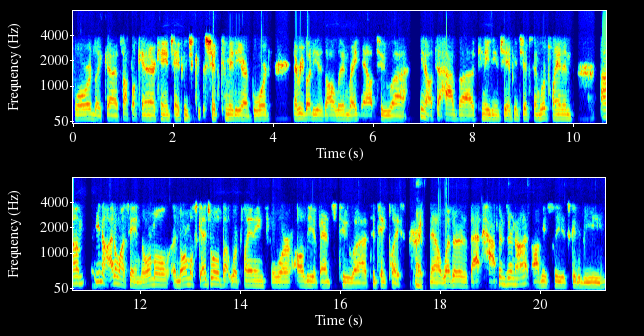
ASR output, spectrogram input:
forward. Like uh, Softball Canada, our Canadian Championship Committee, our board, everybody is all in right now to uh, you know to have uh, Canadian championships, and we're planning. Um, you know, I don't want to say a normal a normal schedule, but we're planning for all the events to uh, to take place. Right. Now, whether that happens or not, obviously, it's going to be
